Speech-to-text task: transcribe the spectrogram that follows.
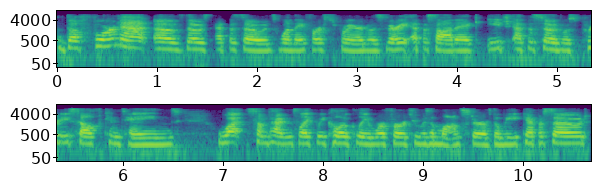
the format of those episodes when they first premiered was very episodic. Each episode was pretty self-contained. What sometimes, like we colloquially refer to as a monster of the week episode.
